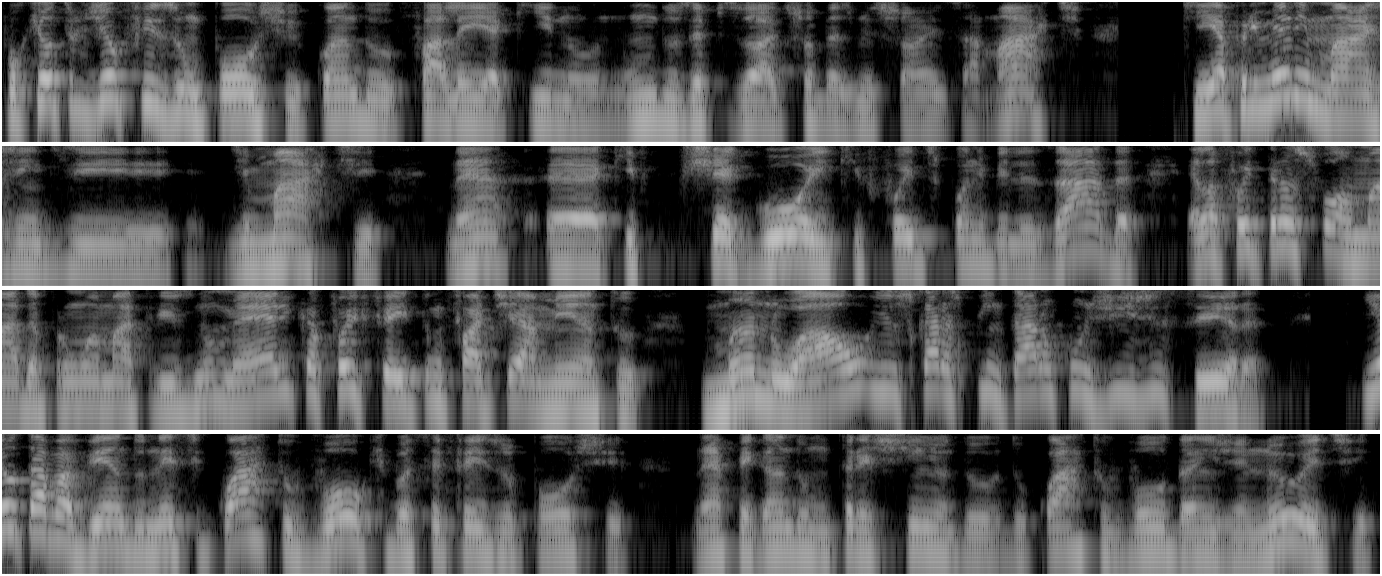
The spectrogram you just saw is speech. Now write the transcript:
porque outro dia eu fiz um post quando falei aqui no, num dos episódios sobre as missões a Marte, que a primeira imagem de, de Marte né, é, que chegou e que foi disponibilizada, ela foi transformada para uma matriz numérica, foi feito um fatiamento manual e os caras pintaram com giz de cera. E eu estava vendo nesse quarto voo que você fez o post, né, pegando um trechinho do, do quarto voo da Ingenuity,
